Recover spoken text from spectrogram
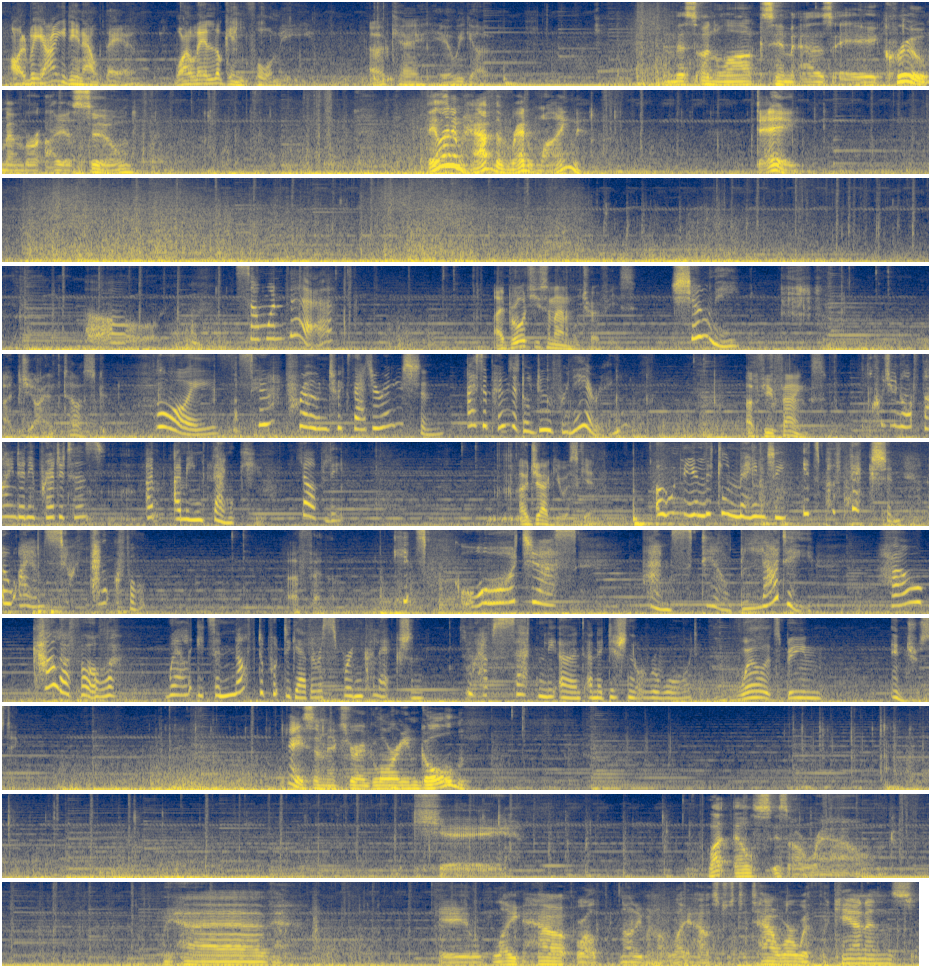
I'll be hiding out there while they're looking for me. Okay, here we go. And this unlocks him as a crew member, I assume. They let him have the red wine? Dang. Oh, someone there? I brought you some animal trophies. Show me. Tusk. Boys, so prone to exaggeration. I suppose it'll do for an earring. A few fangs. Could you not find any predators? I, I mean, thank you. Lovely. A jaguar skin. Only a little mangy. It's perfection. Oh, I am so thankful. A feather. It's gorgeous. And still bloody. How colourful. Well, it's enough to put together a spring collection. You have certainly earned an additional reward. Well, it's been interesting. Hey, some extra glory and gold. Okay. What else is around? We have a lighthouse. Well, not even a lighthouse, just a tower with the cannons.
